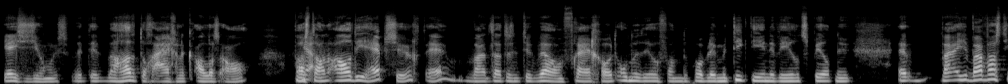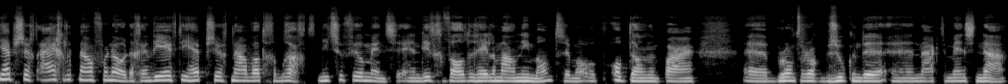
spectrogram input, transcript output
jezus jongens, we, we hadden toch eigenlijk alles al. Was Ja. dan al die hebzucht, hè, want dat is natuurlijk wel een vrij groot onderdeel van de problematiek die in de wereld speelt nu. Eh, waar, waar was die hebzucht eigenlijk nou voor nodig? En wie heeft die hebzucht nou wat gebracht? Niet zoveel mensen. En in dit geval dus helemaal niemand. Zeg maar op, op dan een paar eh Bronterock bezoekende eh, naakte mensen na.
